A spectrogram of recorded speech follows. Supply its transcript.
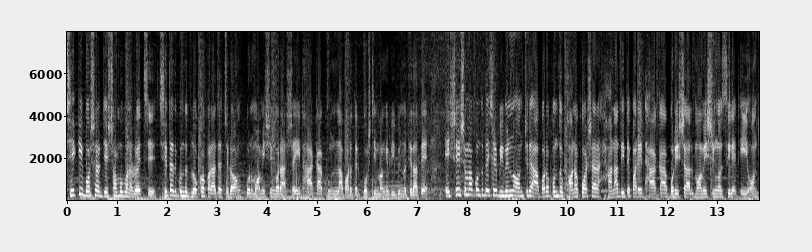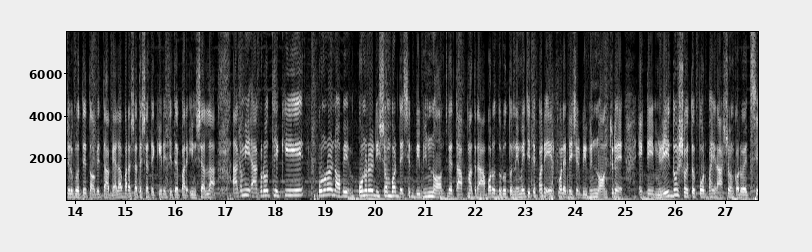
ঝেঁকে বসার যে সম্ভাবনা রয়েছে, সেটা কিন্তু লক্ষ্য করা যাচ্ছে রংপুর, ময়মনসিংহ, রাজশাহী, ঢাকা, খুলনা, ভারতের পশ্চিমবঙ্গের বিভিন্ন জেলাতে। এই সেই সময় কিন্তু দেশের বিভিন্ন অঞ্চলে আবারও কিন্তু ঘন কুয়াশার হানা দিতে পারে ঢাকা, বরিশাল, ময়মনসিংহ, সিলেট এই অঞ্চলগুলোতে, তবে তা বেলা বাড়ার সাথে সাথে কেটে যেতে পারে ইনশাল্লাহ আগামী এগারো থেকে পনেরোই নভে পনেরোই ডিসেম্বর দেশের বিভিন্ন অঞ্চলে তাপমাত্রা আবারও দ্রুত নেমে যেতে পারে। এর ফলে দেশের বিভিন্ন অঞ্চলে একটি মৃদু শৈত্যপ্রবাহের আশঙ্কা রয়েছে।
